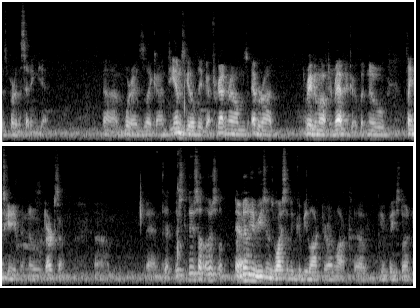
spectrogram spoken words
as part of the setting yet. Um, whereas, like on DM's Guild, they've got Forgotten Realms, Eberron, Ravenloft, and Ravnica, but no Planescape and no Dark Sun. And Yeah, there's there's a, there's a, Yeah. a million reasons why something could be locked or unlocked. Uh, you know, based on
